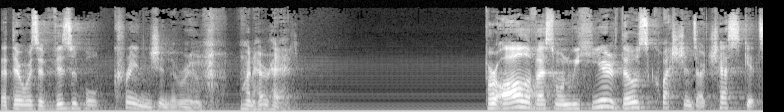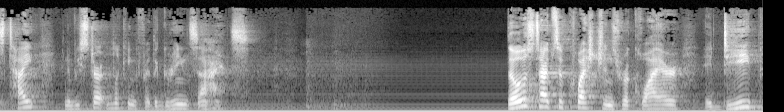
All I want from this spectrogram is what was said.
that there was a visible cringe in the room when I read. For all of us, when we hear those questions, our chest gets tight and we start looking for the green signs. Those types of questions require a deep,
